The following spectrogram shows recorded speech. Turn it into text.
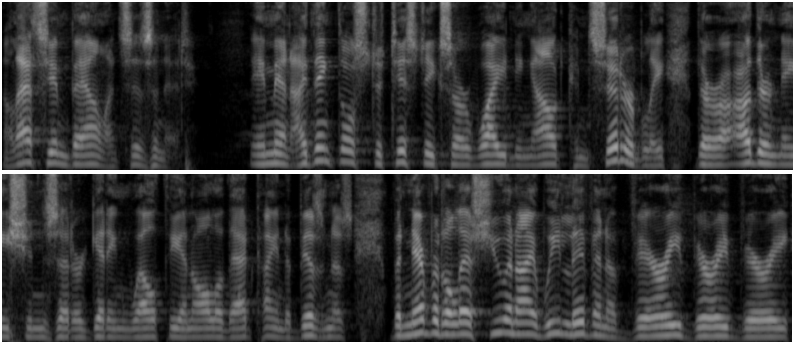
Now, that's imbalance, isn't it? Amen. I think those statistics are widening out considerably. There are other nations that are getting wealthy and all of that kind of business. But nevertheless, you and I, we live in a very, very, very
